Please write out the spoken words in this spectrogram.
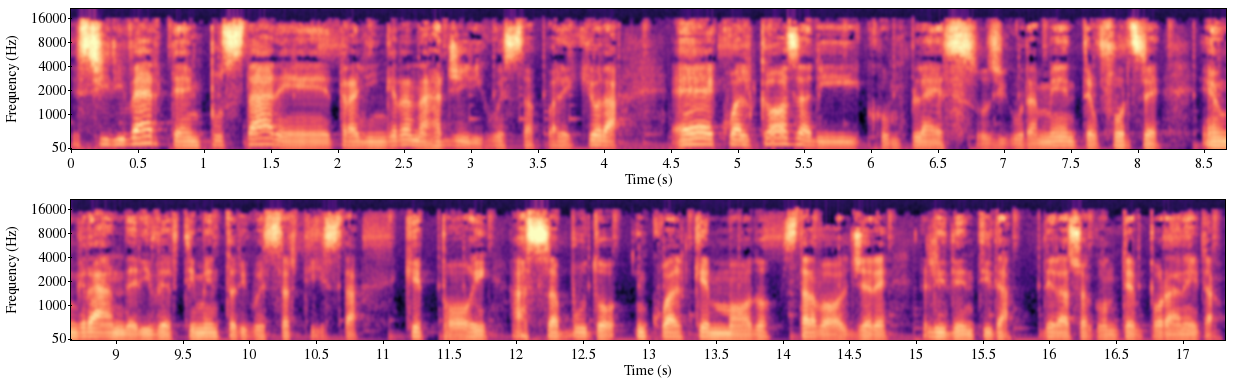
si diverte a impostare tra gli ingranaggi di questo apparecchio. Ora, è qualcosa di complesso sicuramente, o forse è un grande divertimento di quest'artista che poi ha saputo in qualche modo stravolgere l'identità della sua contemporaneità.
